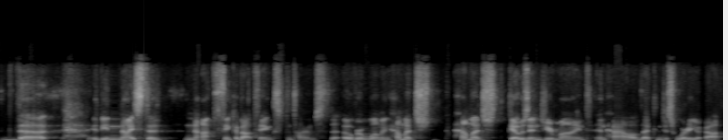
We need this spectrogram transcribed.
the it'd be nice to not think about things sometimes the overwhelming how much how much goes into your mind and how that can just wear you out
